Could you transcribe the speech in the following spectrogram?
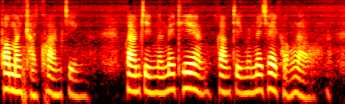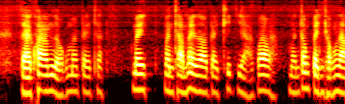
เพราะมันขัดความจริง ความจริงมันไม่เที่ยง ความจริงมันไม่ใช่ของเรา แต่ความหลงมันไปไม่มันทำให้เราไปคิดอยากว่ามันต้องเป็นของเรา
